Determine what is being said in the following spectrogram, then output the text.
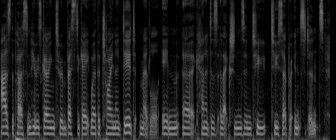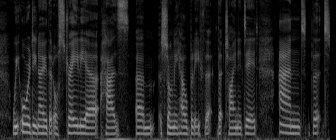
as the person who is going to investigate whether China did meddle in uh, Canada's elections in two two separate incidents. We already know that Australia has um, strongly held belief that that China did, and that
